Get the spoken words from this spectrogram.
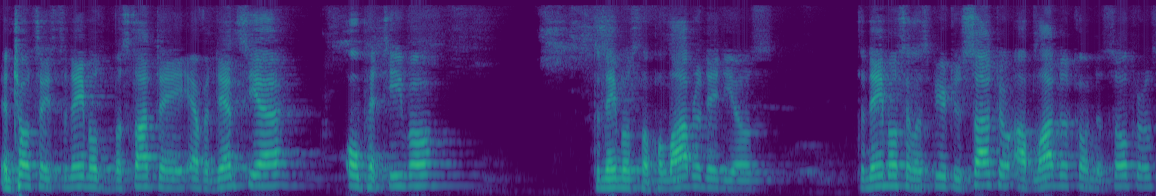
Entonces tenemos bastante evidencia objetivo. Tenemos la palabra de Dios. Tenemos el Espíritu Santo hablando con nosotros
